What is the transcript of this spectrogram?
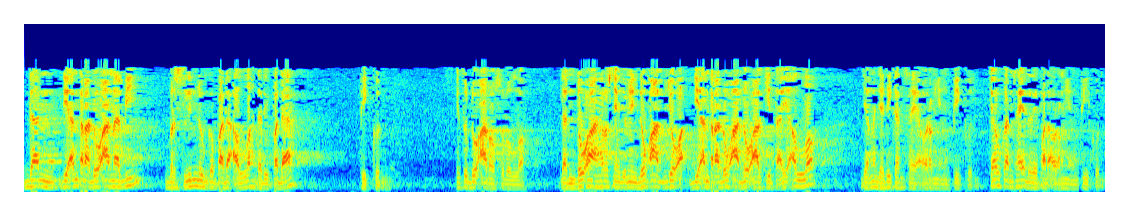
Dan di antara doa Nabi berselindung kepada Allah daripada pikun. Itu doa Rasulullah. Dan doa harusnya jadi doa, doa di antara doa-doa kita ya Allah Jangan jadikan saya orang yang pikun. Jauhkan saya daripada orang yang pikun.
